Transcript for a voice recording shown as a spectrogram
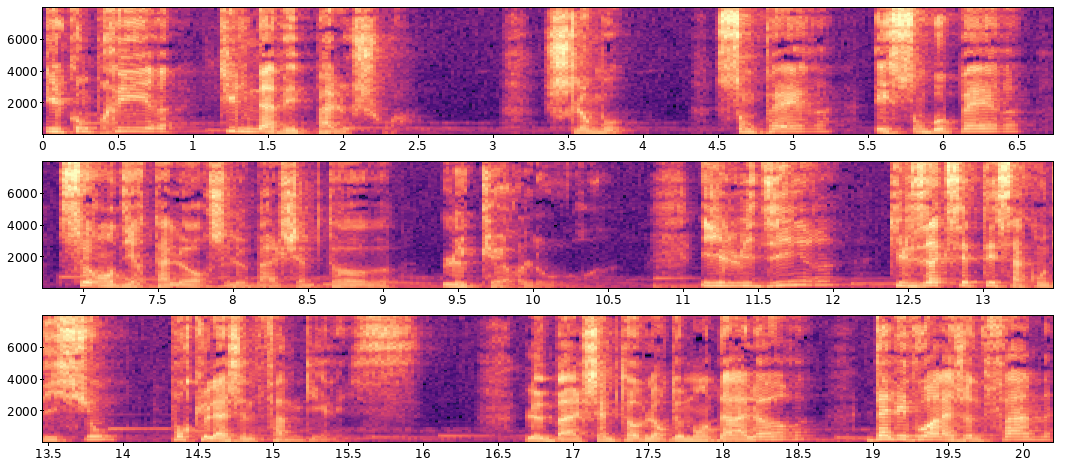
ils comprirent qu'ils n'avaient pas le choix. Shlomo, son père et son beau-père se rendirent alors chez le Baal Shem Tov, le cœur lourd. Ils lui dirent qu'ils acceptaient sa condition pour que la jeune femme guérisse. Le Baal Shem Tov leur demanda alors d'aller voir la jeune femme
